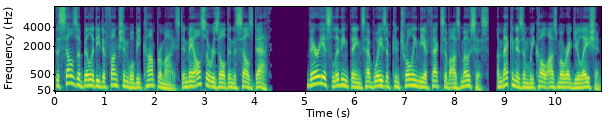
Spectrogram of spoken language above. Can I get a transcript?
The cell's ability to function will be compromised and may also result in the cell's death. Various living things have ways of controlling the effects of osmosis, a mechanism we call osmoregulation.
